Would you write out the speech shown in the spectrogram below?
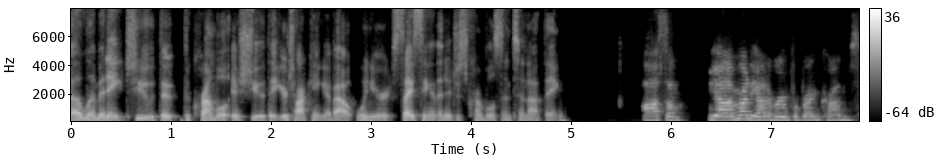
eliminate to the the crumble issue that you're talking about when you're slicing it and it just crumbles into nothing. Awesome. Yeah, I'm running out of room for breadcrumbs.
